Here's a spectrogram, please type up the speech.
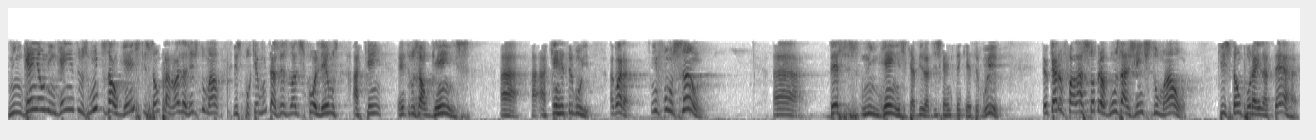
ninguém é um ninguém entre os muitos alguém que são para nós a gente do mal. Isso porque muitas vezes nós escolhemos a quem, entre os alguém, a, a, a, quem retribuir. Agora, em função a, desses ninguém que a Bíblia diz que a gente tem que retribuir, eu quero falar sobre alguns agentes do mal que estão por aí na terra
